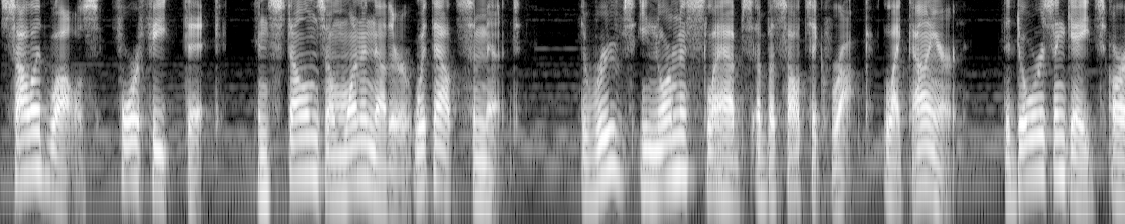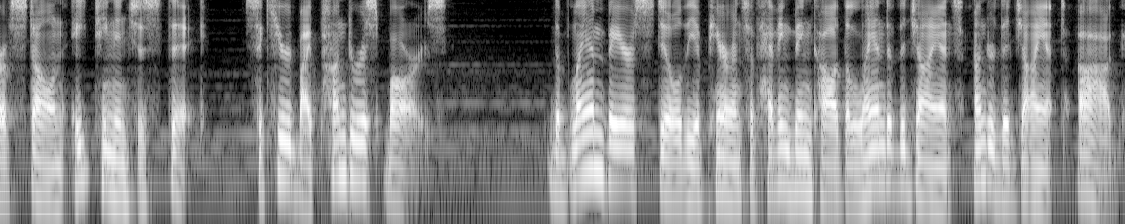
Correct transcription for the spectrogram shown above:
solid walls 4 feet thick, and stones on one another without cement. The roof's enormous slabs of basaltic rock, like iron. The doors and gates are of stone 18 inches thick, secured by ponderous bars. The land bears still the appearance of having been called the land of the giants under the giant Og.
